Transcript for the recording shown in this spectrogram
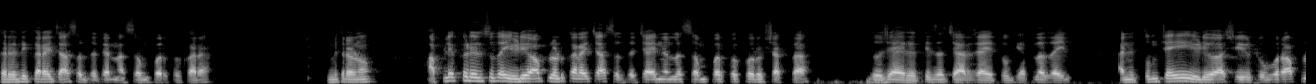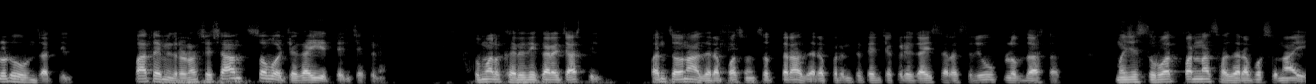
खरेदी करायची असेल तर त्यांना संपर्क करा. मित्रांनो आपल्याकडे सुद्धा व्हिडिओ अपलोड करायचे असेल तर चॅनलला संपर्क करू शकता. जो जाहिरातीचा चार्ज आहे तो घेतला जाईल आणि तुमच्याही व्हिडिओ असे युट्यूबवर अपलोड होऊन जातील. पाहताय मित्रांनो अशा शांत स्वभावाच्या गायी आहेत त्यांच्याकडे. तुम्हाला खरेदी करायच्या असतील पंचावन्न हजारापासून सत्तर हजारापर्यंत त्यांच्याकडे गायी सरासरी उपलब्ध असतात. म्हणजे सुरुवात पन्नास हजारापासून आहे.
